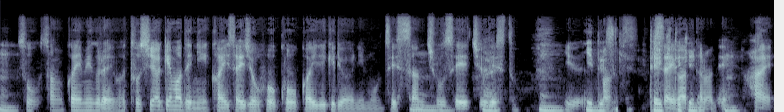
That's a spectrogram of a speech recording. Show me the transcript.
うん。そう、3回目ぐらいは年明けまでに開催情報を公開できるようにもう絶賛調整中ですという、いいですね。記載があったので、うん、はい。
